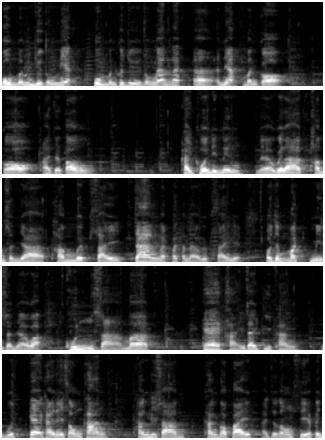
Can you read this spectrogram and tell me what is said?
ปุ่มมันไม่อยู่ตรงเนี้ยปุ่มมันควรจะอยู่ตรงนั้นนะอ่าอันเนี้ยมันก็ก็อาจจะต้องใครควรนิดนึงนะเวลาทำสัญญาทำเว็บไซต์จ้างนักพัฒนาเว็บไซต์เนี่ยเขาจะมักมีสัญญาว่าคุณสามารถแก้ไขได้กี่ครั้ง สมมติแก้ไขได้ 2 ครั้ง ครั้งที่ 3 ครั้งต่อไปอาจจะต้องเสียเป็น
